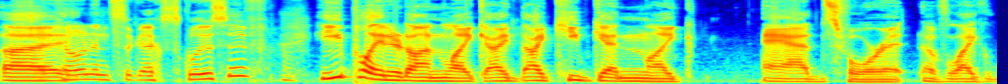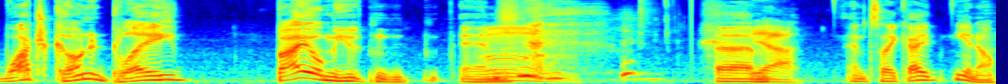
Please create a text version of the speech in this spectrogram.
Uh, Conan's exclusive. he played it on like I I keep getting like ads for it of like watch Conan play Biomutant and Um, yeah. and it's like I you know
